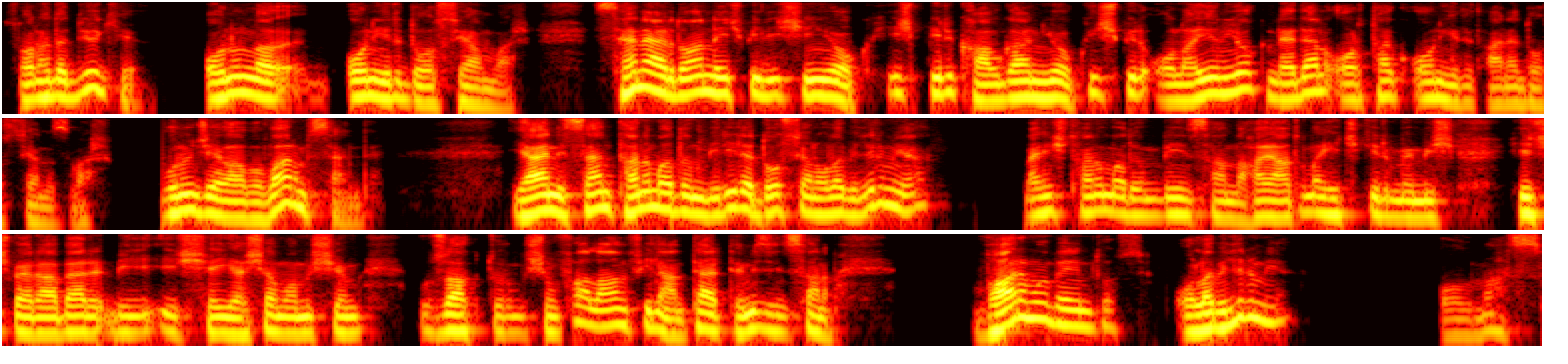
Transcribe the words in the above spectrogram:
Sonra da diyor ki onunla 17 dosyam var. Sen Erdoğan'la hiçbir ilişkin yok. Hiçbir kavgan yok. Hiçbir olayın yok. Neden ortak 17 tane dosyanız var? Bunun cevabı var mı sende? Yani sen tanımadığın biriyle dosyan olabilir mi ya? Ben hiç tanımadığım bir insanla hayatıma hiç girmemiş, hiç beraber bir, şey yaşamamışım, uzak durmuşum falan filan tertemiz insanım. Var mı benim dosyam? Olabilir mi ya? Olmaz.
